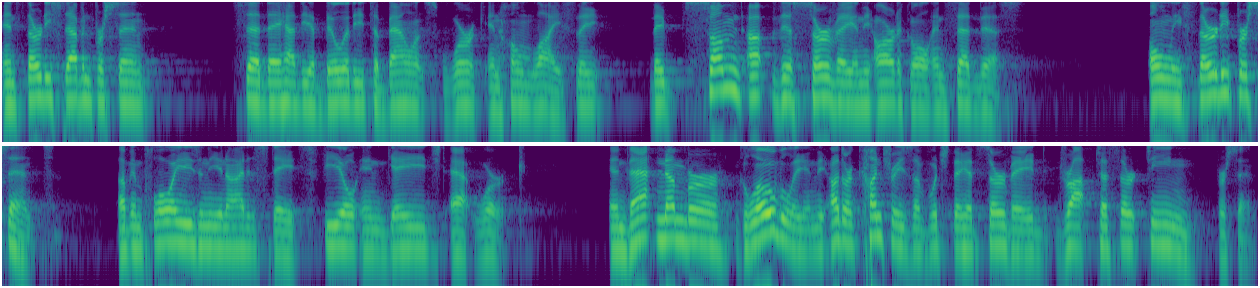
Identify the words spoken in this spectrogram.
And 37% said they had the ability to balance work and home life. They they summed up this survey in the article and said this only 30% of employees in the United States feel engaged at work. And that number globally in the other countries of which they had surveyed dropped to 13%.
